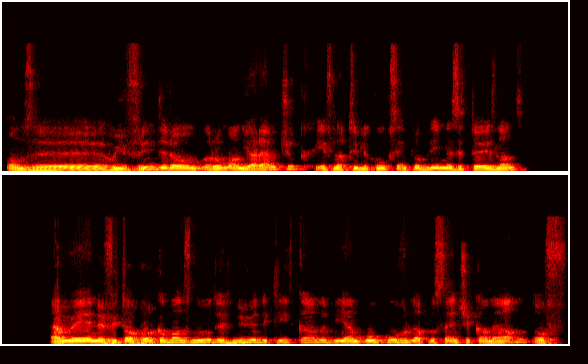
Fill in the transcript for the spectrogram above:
onze goede vriend Ro- Roman Jaremchuk heeft natuurlijk ook zijn probleem in zijn thuisland. Hebben wij een Vital Borkelmans nodig nu in de kleedkamer die hem ook over dat procentje kan halen? Of,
